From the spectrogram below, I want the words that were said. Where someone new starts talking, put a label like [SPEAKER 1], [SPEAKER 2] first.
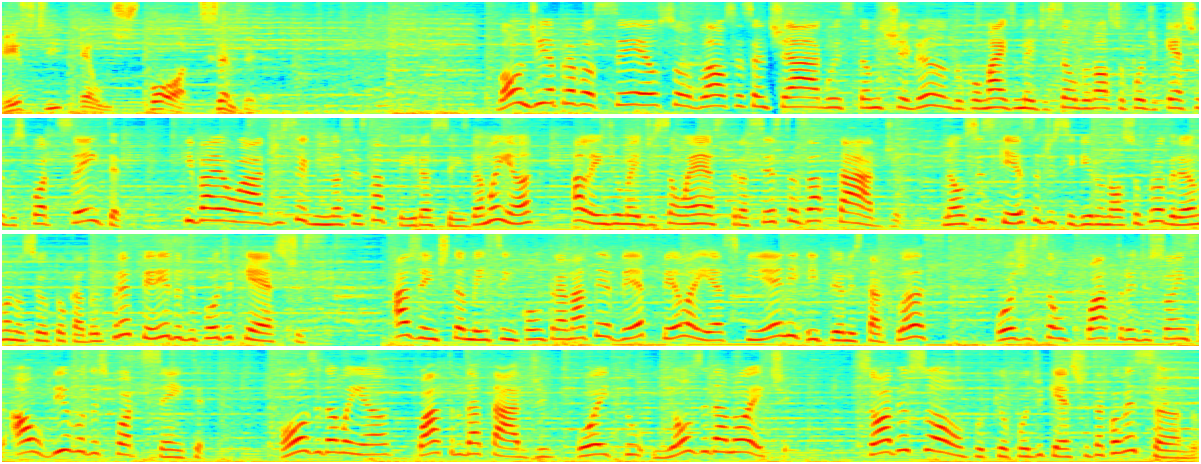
[SPEAKER 1] Este é o Sport Center.
[SPEAKER 2] Bom dia para você, eu sou Glaucia Santiago. Estamos chegando com mais uma edição do nosso podcast do Sport Center, que vai ao ar de segunda a sexta-feira às seis da manhã, além de uma edição extra sextas à tarde. Não se esqueça de seguir o nosso programa no seu tocador preferido de podcasts. A gente também se encontra na TV pela ESPN e pelo Star Plus. Hoje são quatro edições ao vivo do Sport Center. 11 da manhã, 4 da tarde, 8 e 11 da noite. Sobe o som, porque o podcast está começando.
